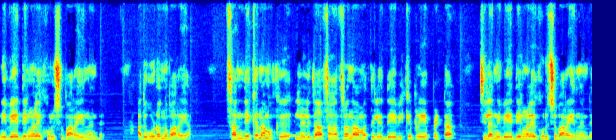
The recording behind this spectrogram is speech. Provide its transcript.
നിവേദ്യങ്ങളെക്കുറിച്ച് പറയുന്നുണ്ട്. അതുകൂടെ ഒന്ന് പറയാം. സന്ധ്യക്ക് നമുക്ക് ലളിതാ സഹസ്രനാമത്തിൽ ദേവിക്ക് പ്രിയപ്പെട്ട ചില നിവേദ്യങ്ങളെ കുറിച്ച് പറയുന്നുണ്ട്.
